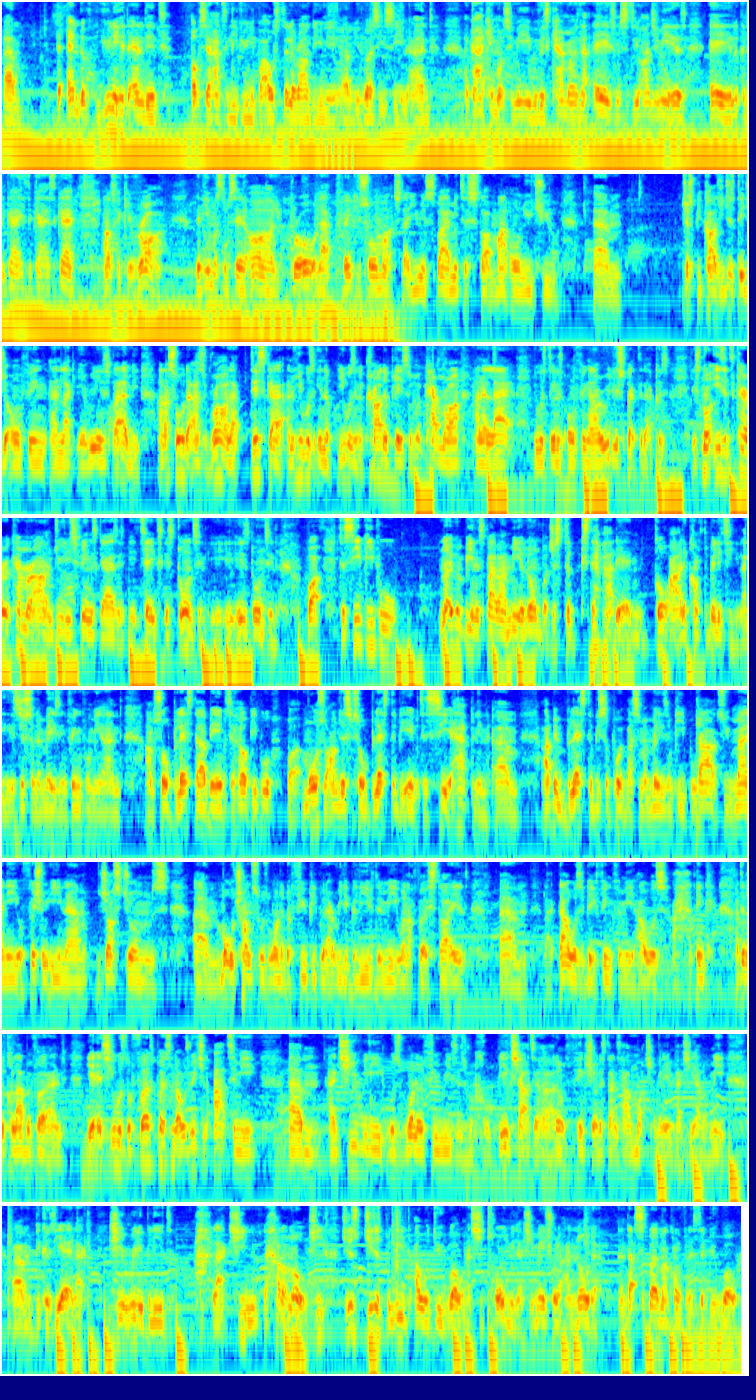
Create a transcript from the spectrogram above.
um, the end of uni had ended. Obviously, I had to leave uni, but I was still around the uni um, university scene. And a guy came up to me with his camera, and like, "Hey, it's Mr. 200 meters. Hey, look at the guy. He's the guy. He's the guy." I was thinking, raw. Then he must have said, "Oh, bro, like, thank you so much that you inspired me to start my own YouTube." Um, just because you just did your own thing and like it really inspired me. And I saw that as raw like this guy and he was in a he was in a crowded place with a camera and a light. He was doing his own thing and I really respected that because it's not easy to carry a camera out and do these things guys. It, it takes it's daunting. It, it is daunting. But to see people not even being inspired by me alone, but just to step out there and go out of the comfortability. Like it's just an amazing thing for me, and I'm so blessed that I'll be able to help people. But more so, I'm just so blessed to be able to see it happening. Um, I've been blessed to be supported by some amazing people. Shout out to Manny, official Enam, Just Jums, um, Mo Chunks was one of the few people that really believed in me when I first started um, like that was a big thing for me. I was I think I did a collab with her and yeah she was the first person that was reaching out to me. Um, and she really was one of the few reasons big shout out to her. I don't think she understands how much of an impact she had on me. Um, because yeah like she really believed like she I don't know. She she just she just believed I would do well. And she told me that. She made sure that I know that. And that spurred my confidence to do well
